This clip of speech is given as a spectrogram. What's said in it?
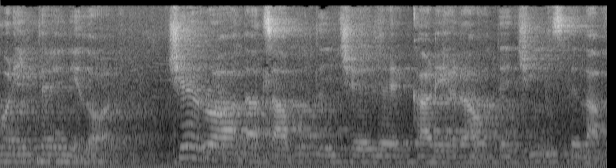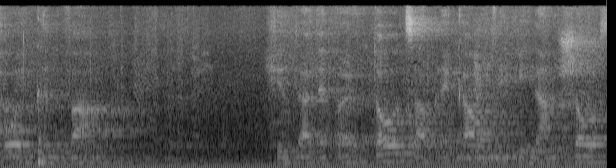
corintenilor, ce roadă ați avut în cele care erau de cinste la voi cândva? Și într-adevăr, toți aplecau privirea în jos,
